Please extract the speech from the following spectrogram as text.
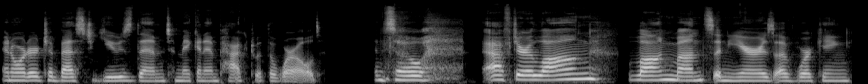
in order to best use them to make an impact with the world. And so, after long, long months and years of working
